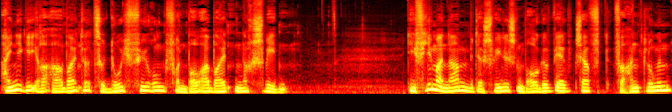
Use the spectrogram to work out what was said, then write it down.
einige ihrer Arbeiter zur Durchführung von Bauarbeiten nach Schweden. Die Firma nahm mit der schwedischen Baugewerkschaft Verhandlungen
